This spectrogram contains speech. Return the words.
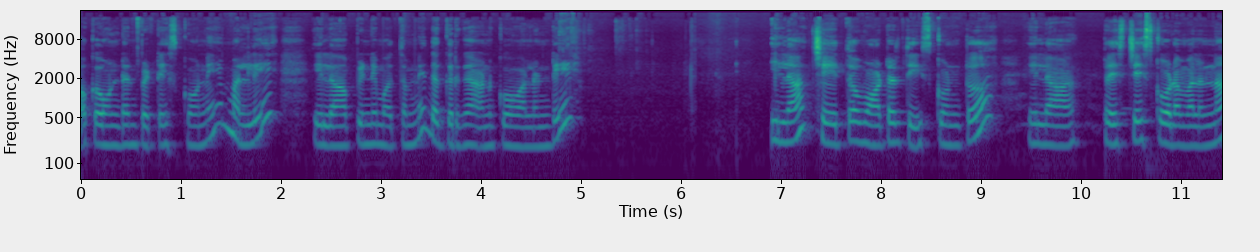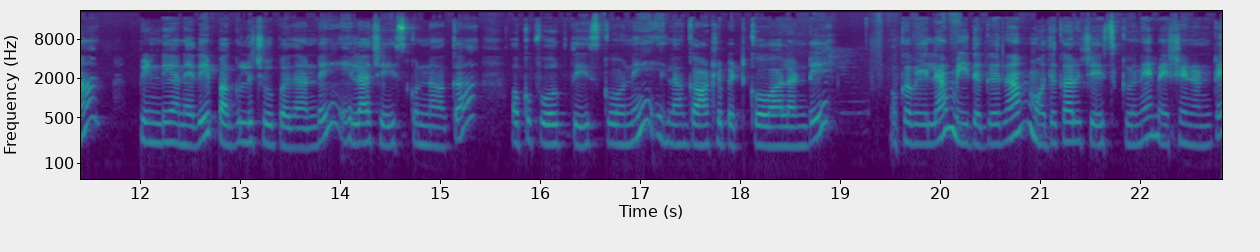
ఒక ఉండని పెట్టేసుకొని మళ్ళీ ఇలా పిండి మొత్తంని దగ్గరగా అనుకోవాలండి. ఇలా చేత్తో వాటర్ తీసుకుంటూ ఇలా ప్రెస్ చేసుకోవడం వలన పిండి అనేది పగులు చూపదండి. ఇలా చేసుకున్నాక ఒక ఫోర్క్ తీసుకొని ఇలా ఘాట్లు పెట్టుకోవాలండి. ఒకవేళ మీ దగ్గర మోదకాలు చేసుకునే మెషిన్ ఉంటే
